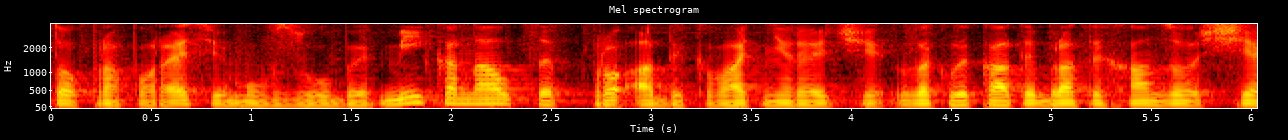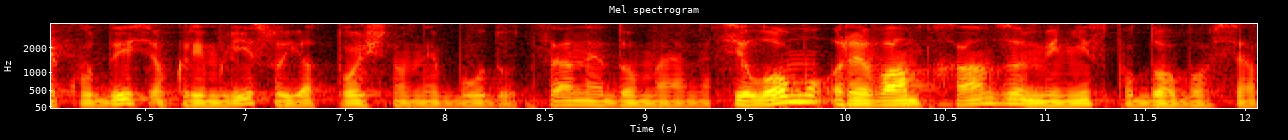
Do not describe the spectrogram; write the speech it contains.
то прапорець йому в зуби. Мій канал це про адекватні речі. Закликати брати Ханзо ще кудись, окрім лісу, я точно не буду. Це не до мене. В цілому, ревамп Ханзо мені сподобався.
